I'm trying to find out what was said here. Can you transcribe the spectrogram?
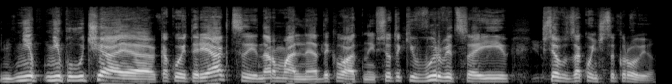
не, не получая какой-то реакции нормальной, адекватной, все-таки вырвется и все закончится кровью?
